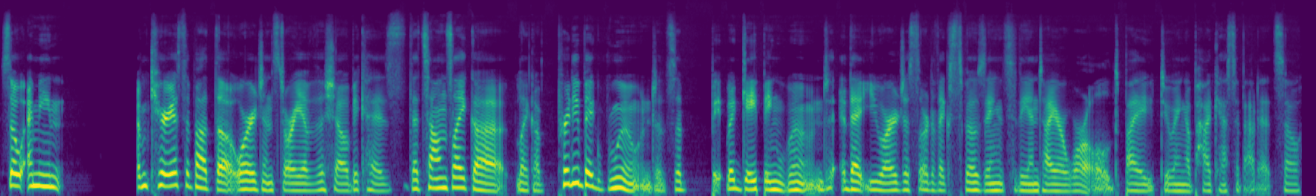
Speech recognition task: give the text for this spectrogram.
so I mean, I'm curious about the origin story of the show because that sounds like a like a pretty big wound. It's a a gaping wound that you are just sort of exposing to the entire world by doing a podcast about it. So,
